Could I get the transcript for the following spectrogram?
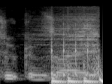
too, cause I...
